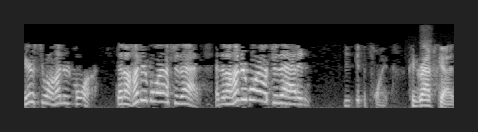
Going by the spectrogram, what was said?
Here's to 100 more. Then a 100 more after that. And then a 100 more after that. And you get the point. Congrats, guys.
